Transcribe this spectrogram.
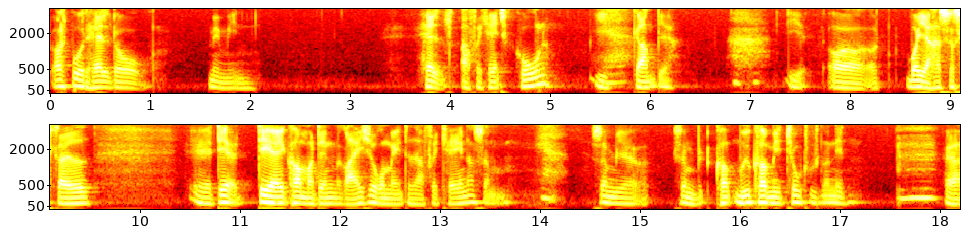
også boet et halvt år med min halvt afrikanske kone i Ja. Gambia, I, og, og, hvor jeg har så skrevet, øh, der, der kommer den rejseroman, der hedder Afrikaner, som, Ja. som, jeg, som kom, udkom i 2019. Mm. Ja,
